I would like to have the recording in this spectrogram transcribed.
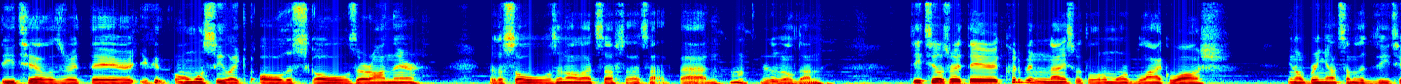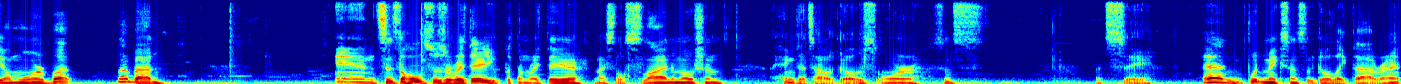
Detail is right there. You could almost see like all the skulls are on there. For the souls and all that stuff. So that's not bad. Hmm, really well done. Details right there. Could have been nice with a little more black wash. You know, bring out some of the detail more. But not bad. And since the holsters are right there, you put them right there. Nice little slide motion. I think that's how it goes. Or since, let's see. And would make sense to go like that, right?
